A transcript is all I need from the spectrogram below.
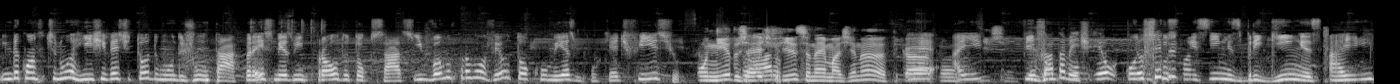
ainda continua rixa em vez de todo mundo juntar para isso mesmo em prol do Tokusatsu e vamos promover o Toku mesmo, porque é difícil. Unido já Claro. é difícil, né? Imagina ficar É, com aí-. Fica Exatamente. Eu, Com eu sempre discussõezinhas, briguinhas, aí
